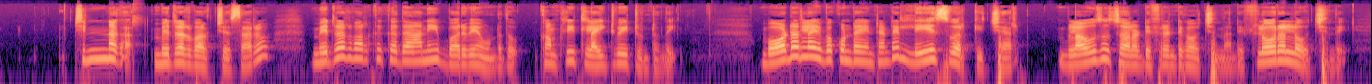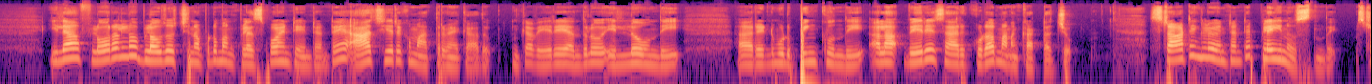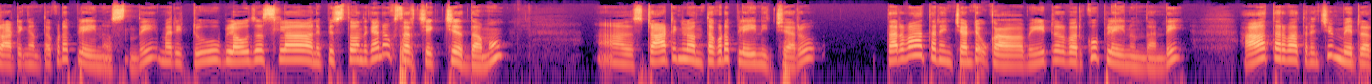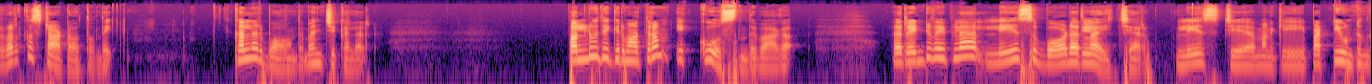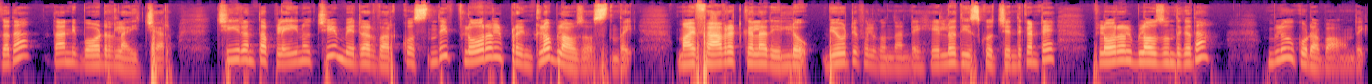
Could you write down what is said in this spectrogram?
చిన్నగా మిర్రర్ వర్క్ చేశారు. మిర్రర్ వర్క్ కదా అని బరువే ఉండదు. కంప్లీట్ లైట్ వెయిట్ ఉంటుంది. బార్డర్లో ఇవ్వకుండా ఏంటంటే లేస్ వర్క్ ఇచ్చారు. బ్లౌజ్ చాలా డిఫరెంట్గా వచ్చిందండి. ఫ్లోరల్లో వచ్చింది. ఇలా ఫ్లోరల్లో బ్లౌజ్ వచ్చినప్పుడు మన ప్లస్ పాయింట్ ఏంటంటే ఆ చీరకు మాత్రమే కాదు. ఇంకా వేరే అందులో ఎల్లో ఉంది రెండు మూడు పింక్ ఉంది అలా వేరే శారీ కూడా మనం కట్టచ్చు. స్టార్టింగ్లో ఏంటంటే ప్లెయిన్ వస్తుంది. స్టార్టింగ్ అంతా కూడా ప్లెయిన్ వస్తుంది. మరి టూ బ్లౌజెస్లా అనిపిస్తోంది కానీ ఒకసారి చెక్ చేద్దాము. స్టార్టింగ్లో అంతా కూడా ప్లెయిన్ ఇచ్చారు. తర్వాత నుంచి అంటే ఒక మీటర్ వరకు ప్లెయిన్ ఉందండి. ఆ తర్వాత నుంచి మిర్రర్ వర్క్ స్టార్ట్ అవుతుంది. కలర్ బాగుంది మంచి కలర్. పళ్ళు దగ్గర మాత్రం ఎక్కువ వస్తుంది బాగా. రెండు వైపులా లేస్ బార్డర్లా ఇచ్చారు. లేస్ చే- మనకి పట్టి ఉంటుంది కదా దాన్ని బార్డర్లా ఇచ్చారు. చీరంతా ప్లెయిన్ వచ్చి మిర్రర్ వర్క్ వస్తుంది ఫ్లోరల్ ప్రింట్లో బ్లౌజ్ వస్తుంది. మై ఫేవరెట్ కలర్ ఎల్లో బ్యూటిఫుల్గా ఉందండి. ఎల్లో తీసుకొచ్చి ఎందుకంటే ఫ్లోరల్ బ్లౌజ్ ఉంది కదా బ్లూ కూడా బాగుంది.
